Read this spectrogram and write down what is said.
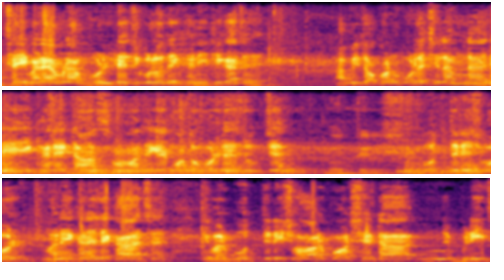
আচ্ছা এবারে আমরা ভোল্টেজগুলো দেখে নিই ঠিক আছে? আমি তখন বলেছিলাম না যে এখানে ট্রান্সফর্মার থেকে কত ভোল্টেজ ঢুকছে? বত্রিশ। ভোল্ট মানে এখানে লেখা আছে। এবার বত্রিশ হওয়ার পর সেটা ব্রিজ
